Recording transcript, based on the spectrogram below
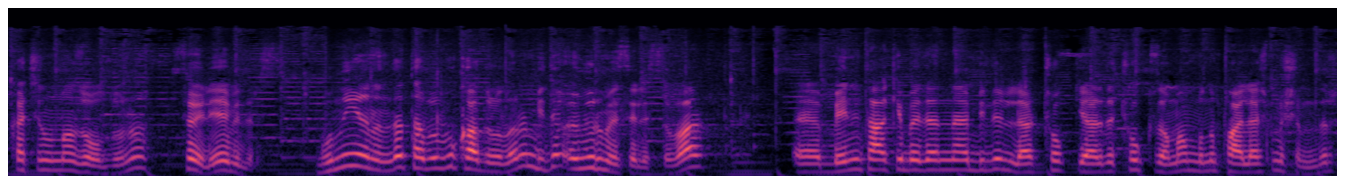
kaçınılmaz olduğunu söyleyebiliriz. Bunun yanında tabii bu kadroların bir de ömür meselesi var. Ee, beni takip edenler bilirler. Çok yerde çok zaman bunu paylaşmışımdır.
